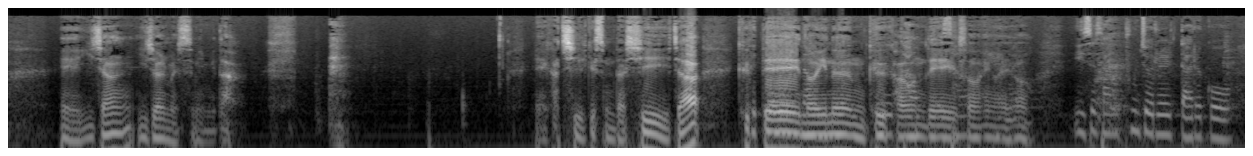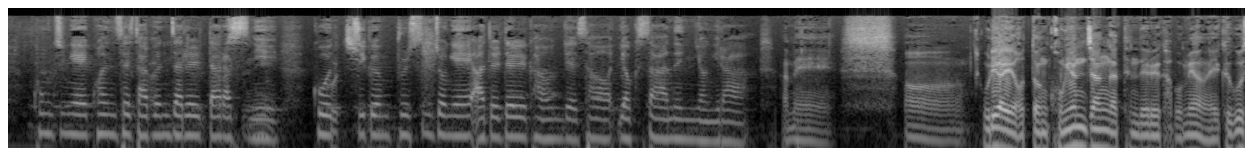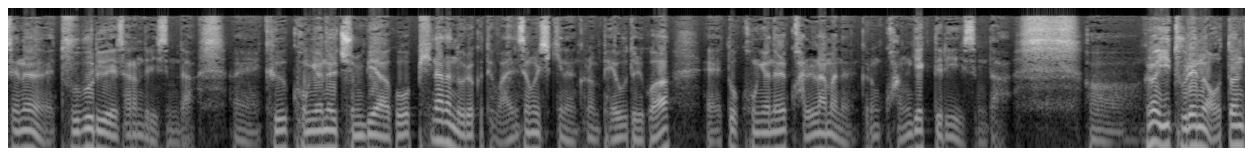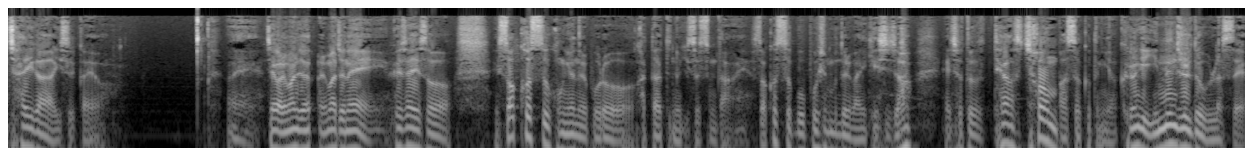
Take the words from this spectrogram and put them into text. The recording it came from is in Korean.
2장 예, 2절 말씀입니다. 예, 같이 읽겠습니다. 시작. 그때 너희는 그, 그 가운데에서 행하여 이 세상 풍조를 따르고 공중의 권세 잡은 자를 따랐으니 곧 지금 불순종의 아들들 가운데서 역사하는 영이라. 아멘. 어, 우리가 어떤 공연장 같은 데를 가보면 예, 그곳에는 두 부류의 사람들이 있습니다. 예, 그 공연을 준비하고 피나는 노력 끝에 완성을 시키는 그런 배우들과 예, 또 공연을 관람하는 그런 관객들이 있습니다. 어, 그럼 이 둘에는 어떤 차이가 있을까요? 네, 제가 얼마, 전, 얼마 전에 회사에서 서커스 공연을 보러 갔다 왔던 적이 있었습니다. 네, 서커스 못 보신 분들 많이 계시죠? 네, 저도 태어나서 처음 봤었거든요. 그런 게 있는 줄도 몰랐어요.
